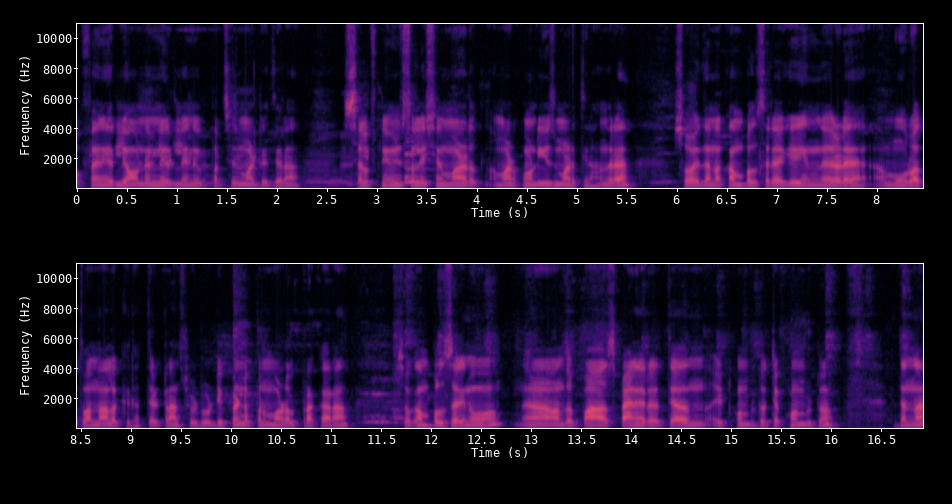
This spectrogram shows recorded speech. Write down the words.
ಆಫ್ಲೈನ್ ಇರಲಿ ಆನ್ಲೈನ್ ಇರಲಿ ನೀವು ಪರ್ಚೇಸ್ ಮಾಡಿರ್ತೀರ? ಸೆಲ್ಫ್ ನೀವು ಇನ್ಸ್ಟಾಲೇಷನ್ ಮಾಡಿ ಮಾಡ್ಕೊಂಡು ಯೂಸ್ ಮಾಡ್ತೀರಾ? ಅಂದರೆ ಸೊ ಇದನ್ನು ಕಂಪಲ್ಸರಿಯಾಗಿ ಹಿಂದೆಗಡೆ ಮೂರು ಅಥವಾ ನಾಲ್ಕು ಇರುತ್ತೆ ಟ್ರಾನ್ಸ್ಪೋರ್ಟ್ ಡಿಪೆಂಡ್ ಅಪನ್ ಮಾಡಲ್ ಪ್ರಕಾರ. ಸೊ ಕಂಪಲ್ಸರಿ ನೀವು ಒಂದು ಪಾ ಸ್ಪ್ಯಾನರ್ ಇರುತ್ತೆ, ಅದನ್ನು ಇಟ್ಕೊಂಡ್ಬಿಟ್ಟು, ತೆಕ್ಕೊಂಡ್ಬಿಟ್ಟು ಇದನ್ನು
